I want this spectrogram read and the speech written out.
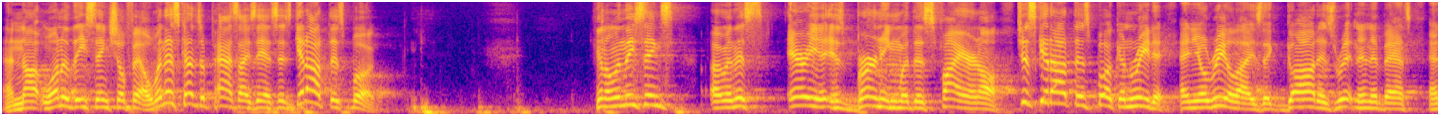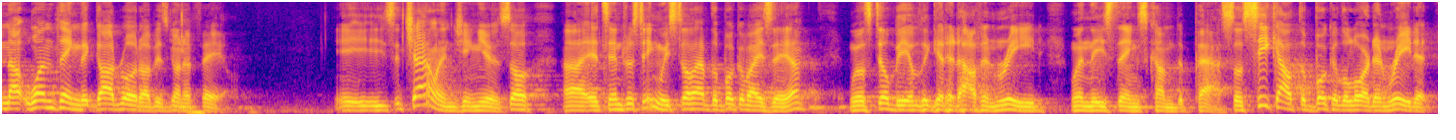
and not one of these things shall fail. When this comes to pass, Isaiah says, Get out this book. You know, when these things, uh, when this area is burning with this fire and all, just get out this book and read it, and you'll realize that God has written in advance, and not one thing that God wrote of is going to fail. He's challenging you. So uh, it's interesting. We still have the book of Isaiah. We'll still be able to get it out and read when these things come to pass. So seek out the book of the Lord and read it.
